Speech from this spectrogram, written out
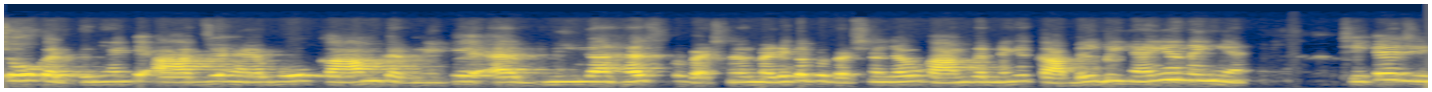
शो करती हैं कि आप जो है वो काम करने के being health professional medical professional जो काम करने के काबिल भी हैं या नहीं है। ठीक है जी?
